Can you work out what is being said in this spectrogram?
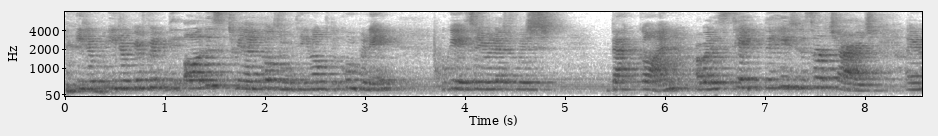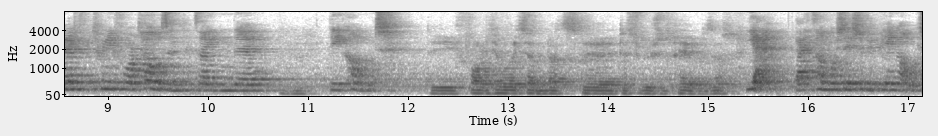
Either, either give it, all this twenty-nine thousand we're taking out of the company, okay, so you're left with that gone, or else take the hit of the surcharge and you're left with twenty-four thousand inside in the, mm-hmm. the account. The forty-two, eight seven, that's the distributions payable, is it? Yeah, that's how much they should be paying out.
